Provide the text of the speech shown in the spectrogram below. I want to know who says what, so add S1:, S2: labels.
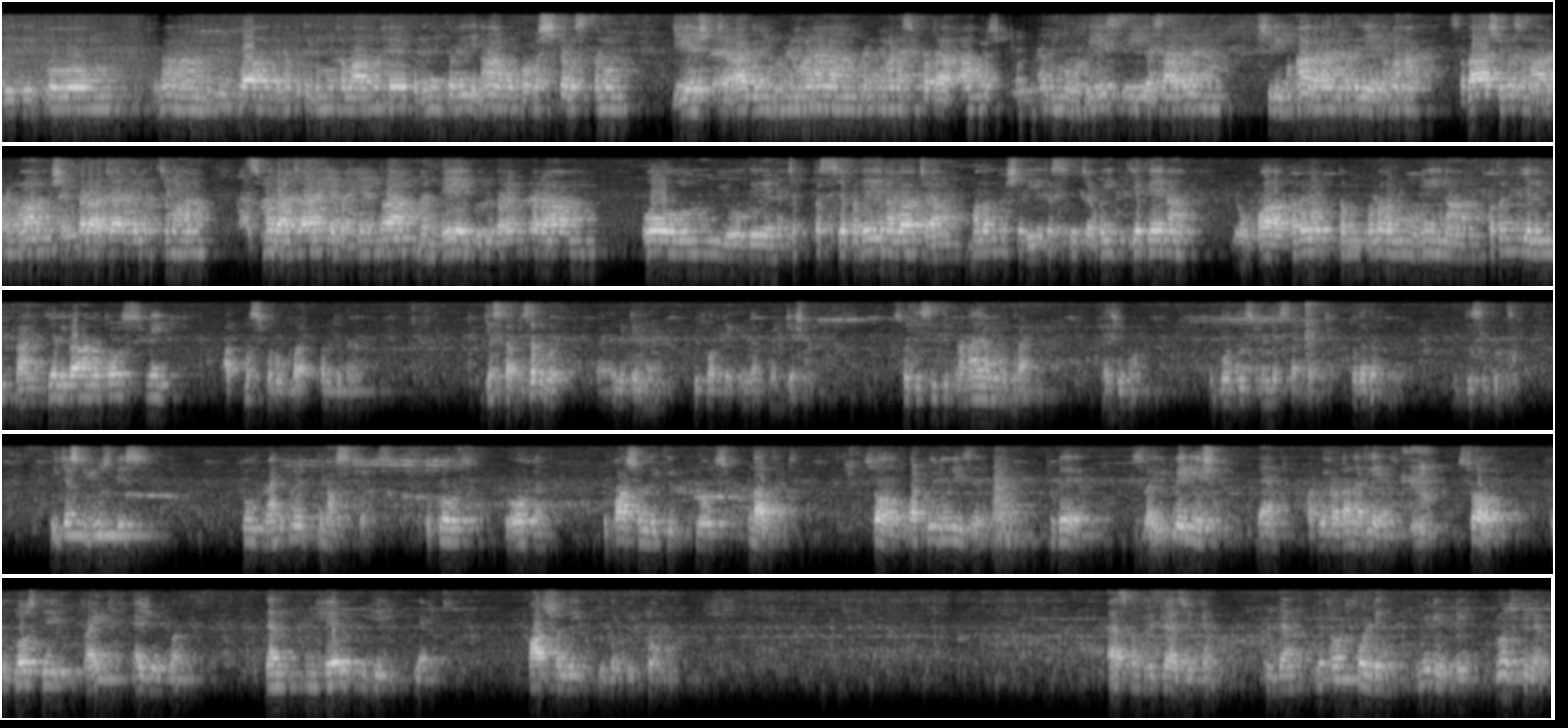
S1: हरिः ओम्। गणानाम् त्वा गणपतिगम् हवामहे कविम् कवीनामुपमश्रवस्तमम् ज्येष्ठराजम् ब्रह्मणाम् ब्रह्मणस्पत आमश्रीः श्रीरसादनम् श्रीमहागणाधिपतये नमः। सदाशिवसमारम्भाम् शङ्कराचार्यमध्यमाम् अस्मदाचार्यपर्यन्ताम् वंदे गुरुपरम्पराम्। ఓం యోగేన చిత్తస్య పదేన వాచా మలం శరీరస్ చ వైద్యకేన యోపాకరోక్తం ప్రవరం మునీనా పతంజలిం ప్రాంజలిరానతోస్మి ఆత్మస్వరూప పంచుదన just observe little before taking up meditation so this is the pranayama mudra as you know. Both these fingers are kept Is it. We just use this to manipulate the nostrils, to close, to open, to partially keep closed and all that. So what we do is uh, today slight variation than what we have done earlier. So we close the right as usual, then inhale with the left. Partially you can keep going. As completely as you can. And then without holding immediately close the left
